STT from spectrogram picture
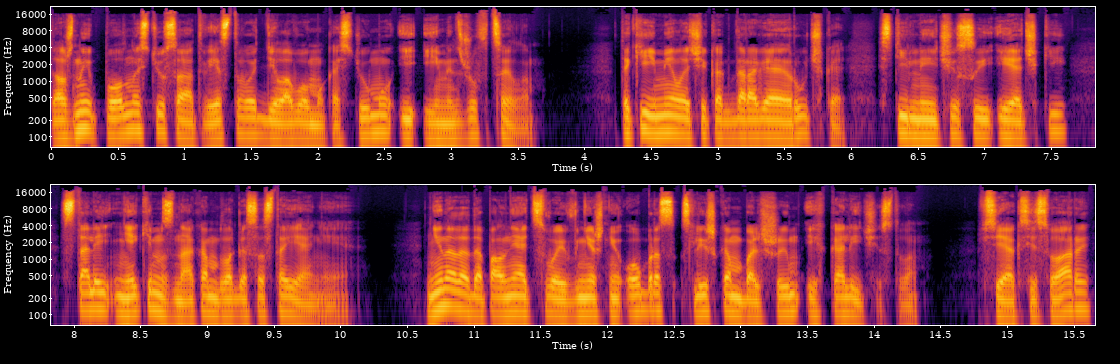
должны полностью соответствовать деловому костюму и имиджу в целом. Такие мелочи, как дорогая ручка, стильные часы и очки, стали неким знаком благосостояния. Не надо дополнять свой внешний образ слишком большим их количеством. Все аксессуары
